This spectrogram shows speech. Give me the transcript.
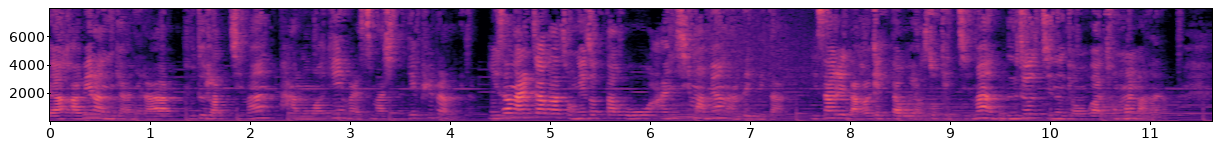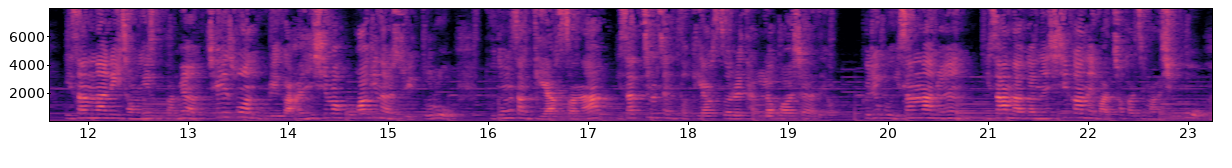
내가 갑이라는 게 아니라 부드럽지만 단호하게 말씀하시는 게 필요합니다. 이사 날짜가 정해졌다고 안심하면 안 됩니다. 이사를 나가겠다고 약속했지만 늦어지는 경우가 정말 많아요. 이삿날이 정해졌다면 최소한 우리가 안심하고 확인할 수 있도록 부동산 계약서나 이삿짐 센터 계약서를 달라고 하셔야 돼요. 그리고 이삿날은 이사 나가는 시간에 맞춰 가지 마시고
